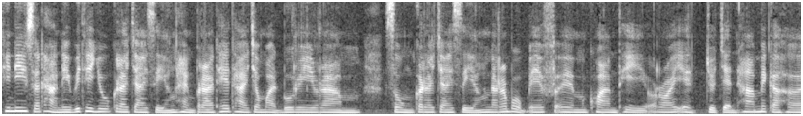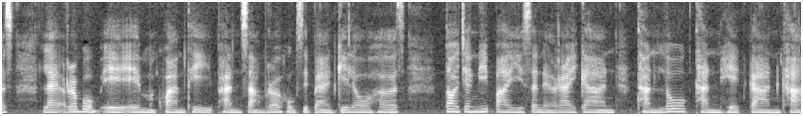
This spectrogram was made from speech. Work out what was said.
ที่นี่สถานีวิทยุกระจายเสียงแห่งประเทศไทยจังหวัดบุรีรัมย์ส่งกระจายเสียงในระบบ FM ความถี่ 101.75 เมกะเฮิรตซ์และระบบ AM ความถี่ 1,368 กิโลเฮิรตซ์ต่อจากนี้ไปเสนอรายการทันโลกทันเหตุการณ์ค่ะ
